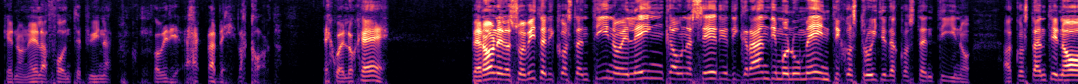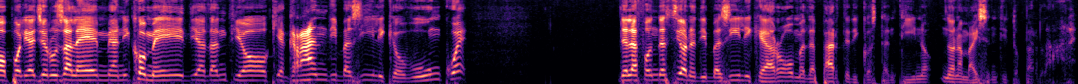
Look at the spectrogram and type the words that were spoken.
che non è la fonte più in... come dire, eh, vabbè, d'accordo, è quello che è però nella sua vita di Costantino elenca una serie di grandi monumenti costruiti da Costantino, a Costantinopoli, a Gerusalemme, a Nicomedia, ad Antiochia, grandi basiliche ovunque. Della fondazione di basiliche a Roma da parte di Costantino non ha mai sentito parlare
